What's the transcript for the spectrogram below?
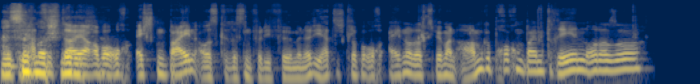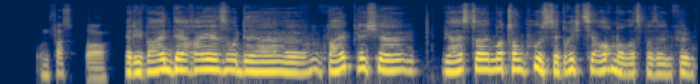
Ja, ist die halt hat sich da ja schwierig. aber auch echt ein Bein ausgerissen für die Filme, ne? Die hat sich, glaube ich, auch ein oder zweimal einen Arm gebrochen beim Drehen oder so. Unfassbar. Ja, die war in der Reihe so der äh, weibliche, wie heißt er immer, Tom Cruise, der bricht ja auch mal was bei seinen Filmen.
